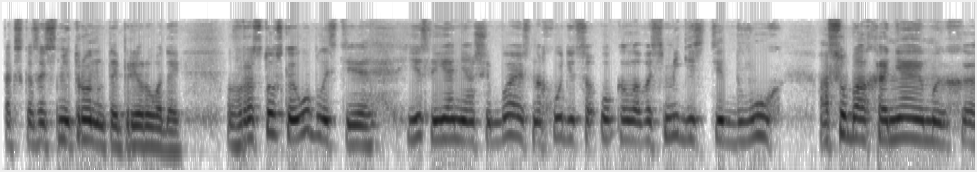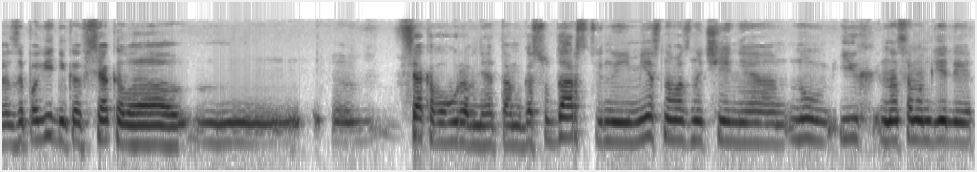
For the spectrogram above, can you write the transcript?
так сказать, с нетронутой природой. В Ростовской области, если я не ошибаюсь, находится около 82 особо охраняемых э, заповедников всякого всякого уровня, там государственные, местного значения, ну, их на самом деле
